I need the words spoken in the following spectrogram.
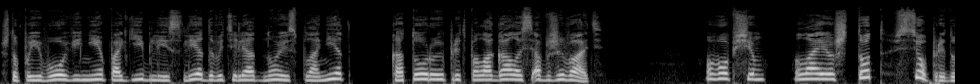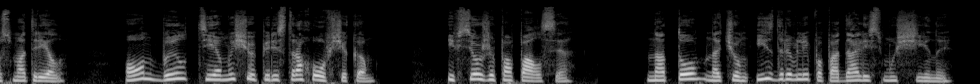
что по его вине погибли исследователи одной из планет, которую предполагалось обживать. В общем, Лайош тот все предусмотрел. Он был тем еще перестраховщиком. И все же попался. На том, на чем издревле попадались мужчины.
